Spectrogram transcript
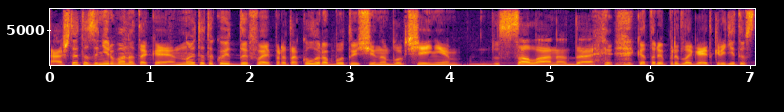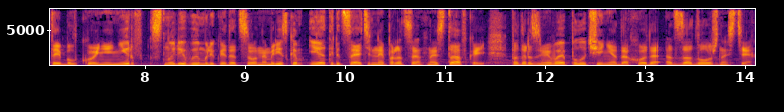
А что это за нирвана такая? Ну, это такой DeFi протокол, работающий на блокчейне Solana, да, который предлагает кредиты в стейблкоине NIRF с нулевым ликвидационным риском и отрицательной процентной ставкой, подразумевая получение дохода от задолженности.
